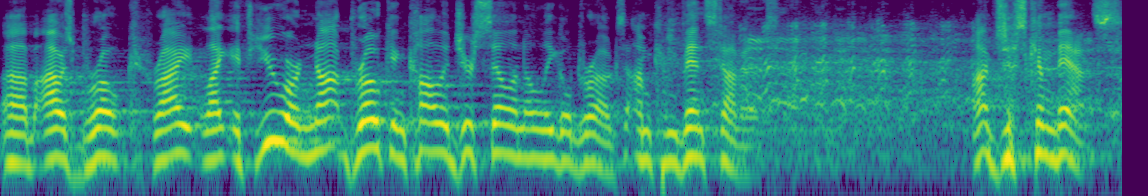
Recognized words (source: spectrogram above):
um, I was broke, right? Like, if you are not broke in college, you're selling illegal drugs. I'm convinced of it. I'm just convinced.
